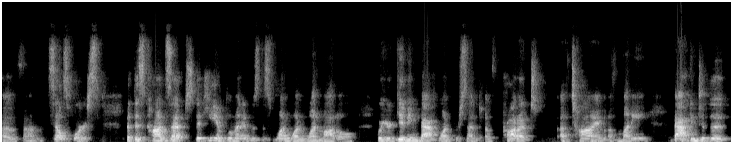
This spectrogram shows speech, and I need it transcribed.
of um, Salesforce. But this concept that he implemented was this one one one model, where you're giving back one percent of product, of time, of money back into the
